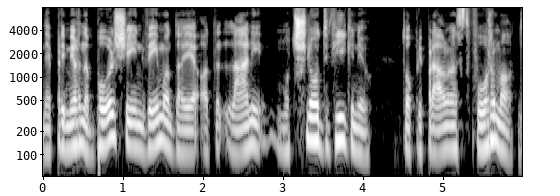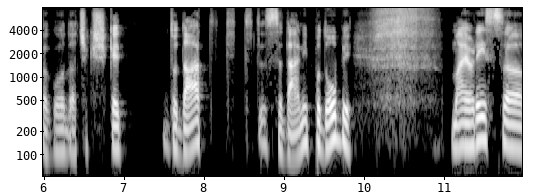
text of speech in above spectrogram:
neprimerno boljši in vemo, da je od lani močno dvignil to pripravljenost formo, tako da če še kaj dodati sedajni podobi, imajo res uh,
